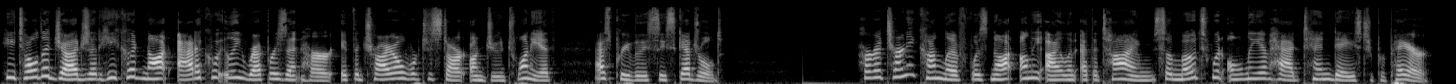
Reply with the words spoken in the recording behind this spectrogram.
He told the judge that he could not adequately represent her if the trial were to start on June 20th, as previously scheduled. Her attorney Cunliffe was not on the island at the time, so Moats would only have had 10 days to prepare.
